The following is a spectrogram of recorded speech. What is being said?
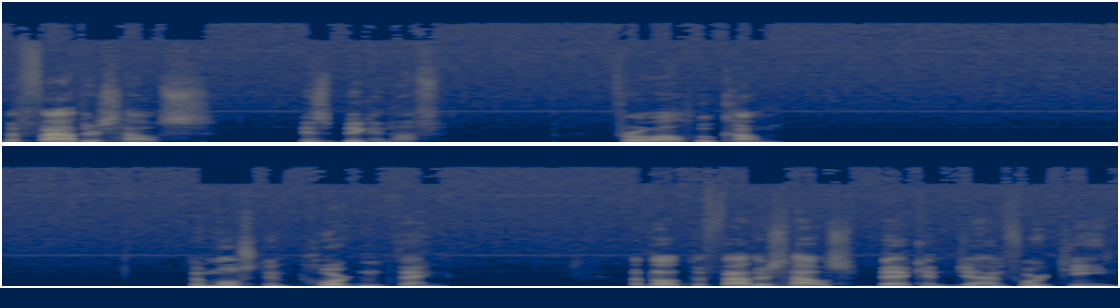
The Father's house is big enough for all who come. The most important thing about the Father's house back in John 14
